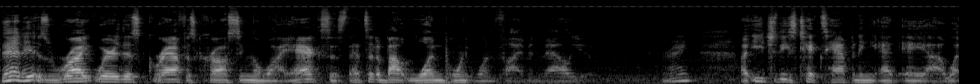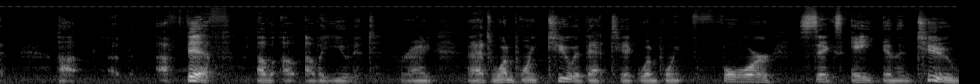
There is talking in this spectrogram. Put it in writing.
that is right where this graph is crossing the y-axis. That's at about 1.15 in value, right? Uh, each of these ticks happening at a, uh, what, uh, a fifth of, of, of, a unit, right? That's 1.2 at that tick, 1.4, 6, 8, and then 2.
